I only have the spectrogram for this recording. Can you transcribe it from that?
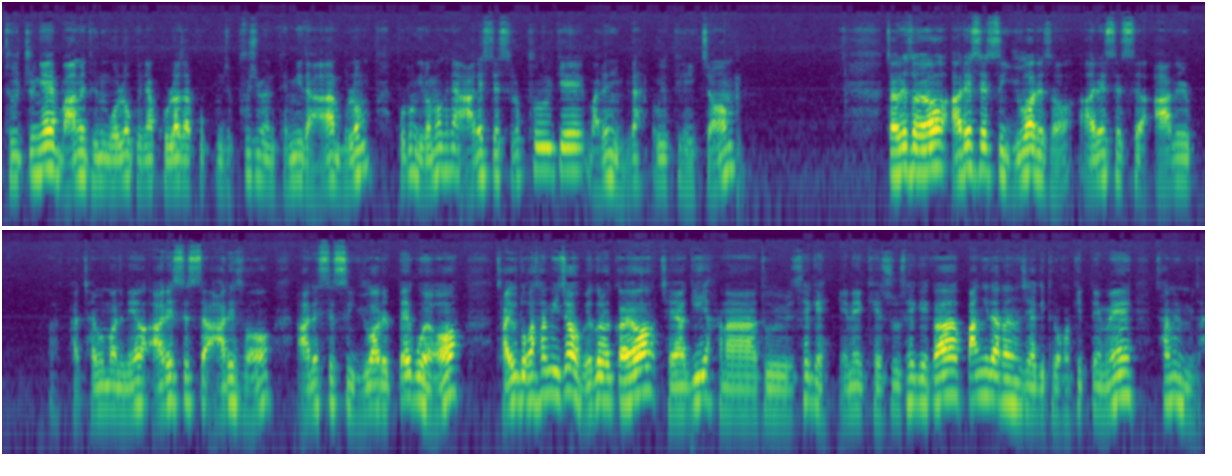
둘 중에 마음에 드는 걸로 그냥 골라 잡고 문제 푸시면 됩니다. 물론 보통 이러면 그냥 RSS로 풀게 마련입니다. 이렇게 돼 있죠. 자, 그래서요. RSS UR에서 RSS R을 아, 잘못 말이네요. RSS R에서 RSS UR을 빼고요. 자유도가 3이죠? 왜 그럴까요? 제약이 하나, 둘, 세 개. 얘네 개수 세 개가 빵이다라는 제약이 들어갔기 때문에 3입니다.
